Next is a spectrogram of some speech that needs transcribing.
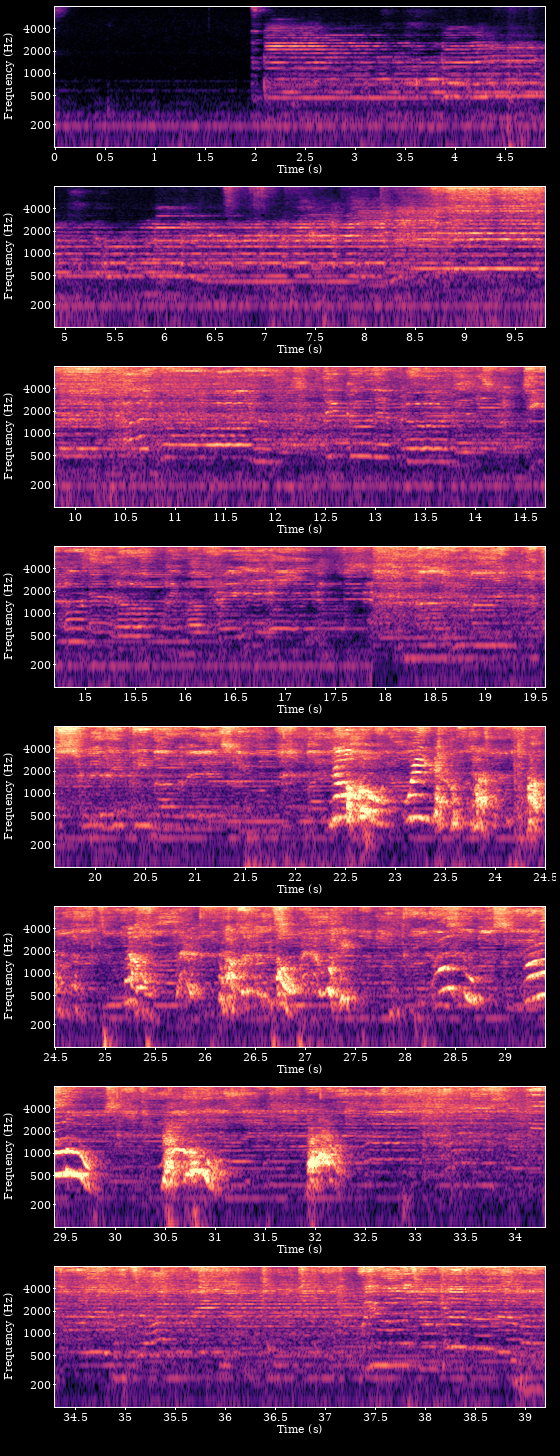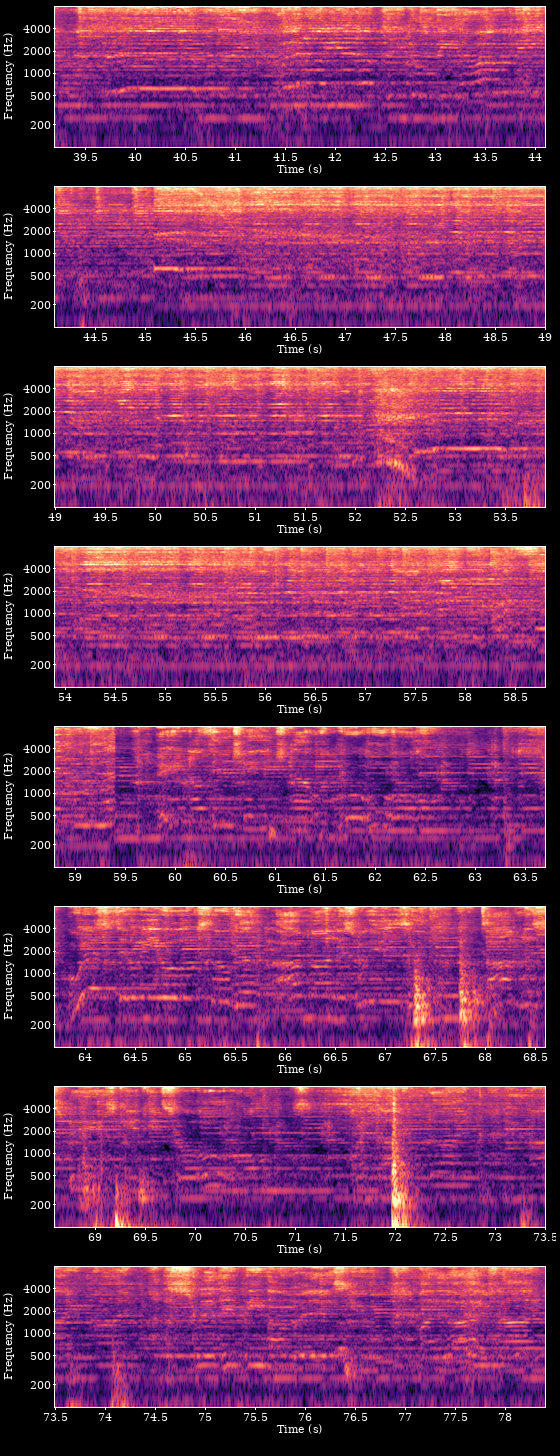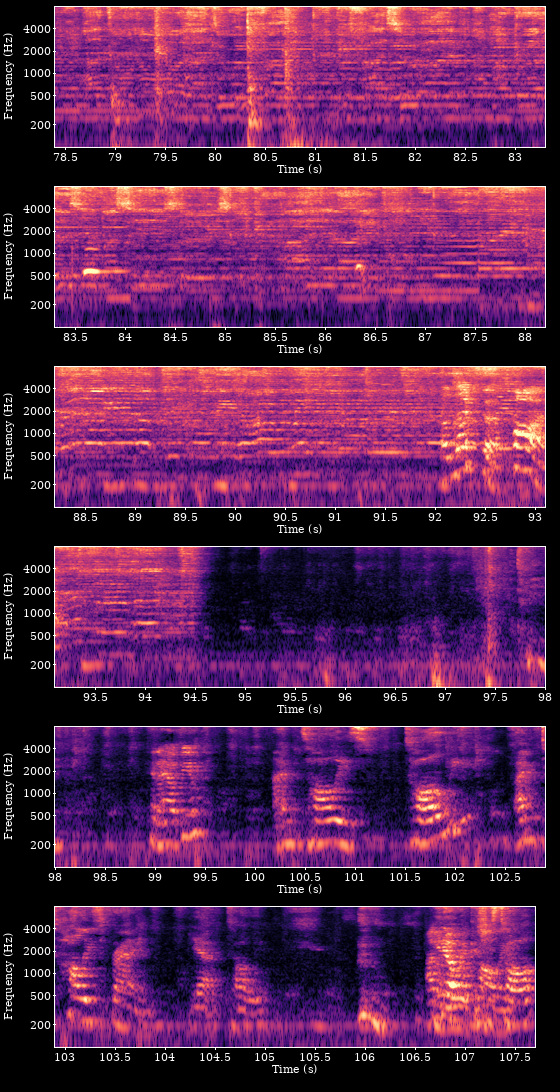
Alexa, pause. Can I help you? I'm Tolly's Tolly. I'm Tolly's friend. Yeah, Tolly. You know it because she's tall.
